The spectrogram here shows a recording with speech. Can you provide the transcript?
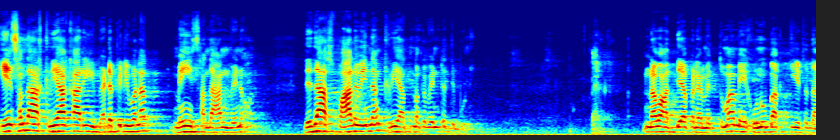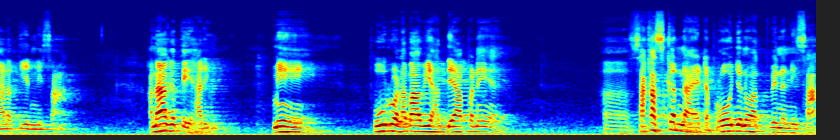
ඒ සඳහා ක්‍රියාකාරී වැඩපිළිවෙලත් මෙහි සඳහන් වෙනවා දෙදස් පාලවෙදම් ක්‍රියාත්මක වෙන්ට තිබුණි. නව අධ්‍යාපන ඇමැත්තුමා මේ කුණු බක්තියට දාලා තියෙන නිසා. අනාගතයේ හරි මේ පූර්ව ලබාවී අධ්‍යාපනය සකස් කරන අයට ප්‍රෝජනවත් වෙන නිසා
